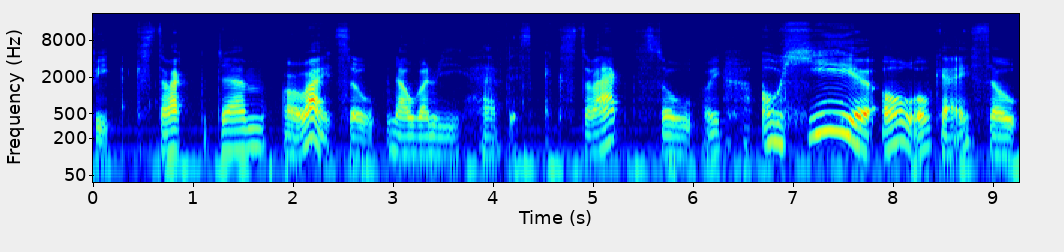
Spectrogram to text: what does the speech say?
we extracted them. Alright, so now when we have this extract, so we, oh here, oh okay, so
